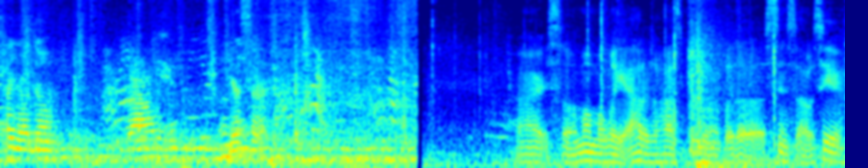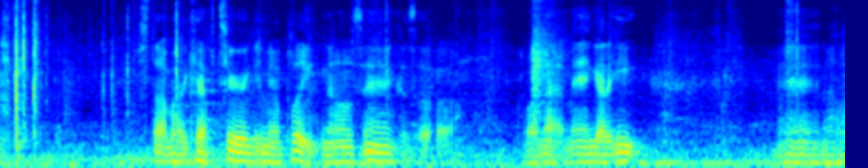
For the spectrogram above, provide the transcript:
How y'all doing? Yes, sir. All right, so I'm on my way out of the hospital, but uh, since I was here, stopped by the cafeteria, get me a plate. You know what I'm saying? Cause uh, why not? Man, gotta eat. And uh,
